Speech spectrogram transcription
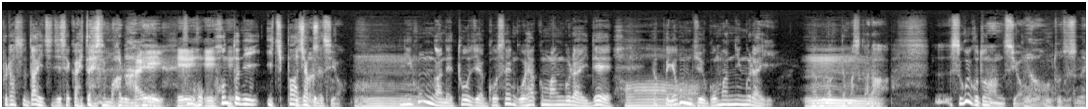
プラス第一次世界大戦もあるんで、はい、もう本当に1%弱ですよ。日本がね当時は5500万ぐらいでやっぱり45万人ぐらい亡くなってますから。すごいことなんですよ。いや、本当ですね。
